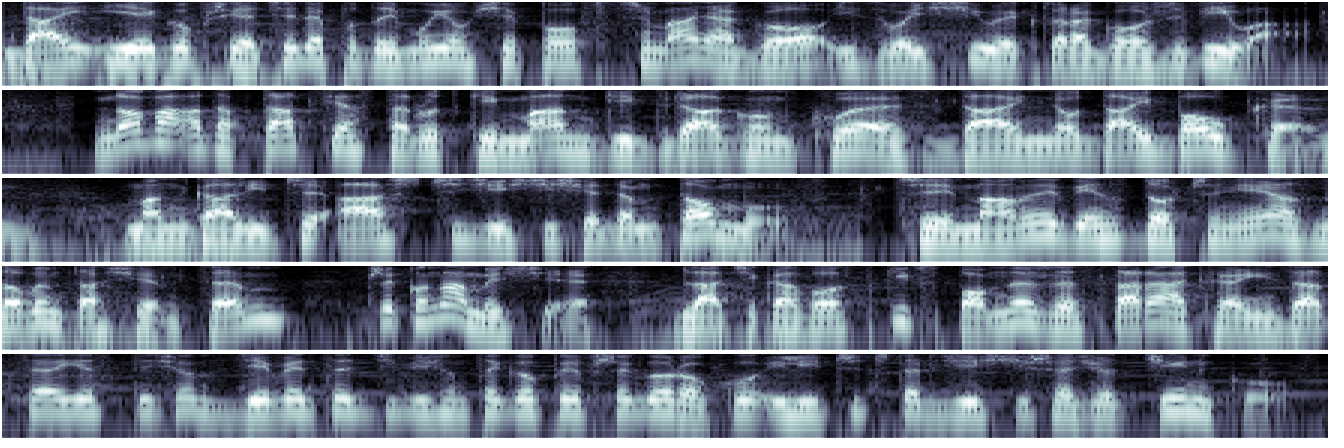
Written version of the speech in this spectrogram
Dai i jego przyjaciele podejmują się powstrzymania go i złej siły, która go ożywiła. Nowa adaptacja starutkiej mangi Dragon Quest Dai no Daibouken. Manga liczy aż 37 tomów. Czy mamy więc do czynienia z nowym tasiemcem? Przekonamy się. Dla ciekawostki wspomnę, że stara ekranizacja jest z 1991 roku i liczy 46 odcinków.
